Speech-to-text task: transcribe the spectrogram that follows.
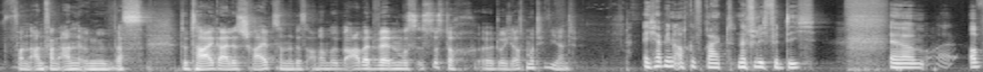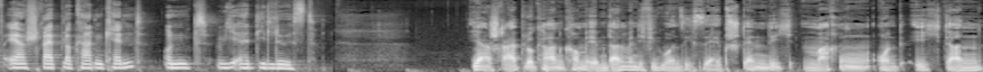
von Anfang an irgendwie was total Geiles schreibt, sondern das auch nochmal bearbeitet werden muss, ist das doch äh, durchaus motivierend. Ich habe ihn auch gefragt, natürlich für dich, ähm, ob er Schreibblockaden kennt und wie er die löst. Ja, Schreibblockaden kommen eben dann, wenn die Figuren sich selbstständig machen und ich dann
